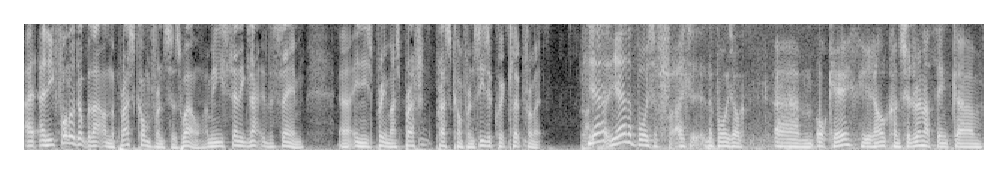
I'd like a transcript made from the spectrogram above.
And, and he followed up with that on the press conference as well. I mean, he said exactly the same uh, in his pre-match press, press conference. Here's a quick clip from it. Yeah, yeah, the boys are f- the boys are um, okay. You know, considering I think um,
